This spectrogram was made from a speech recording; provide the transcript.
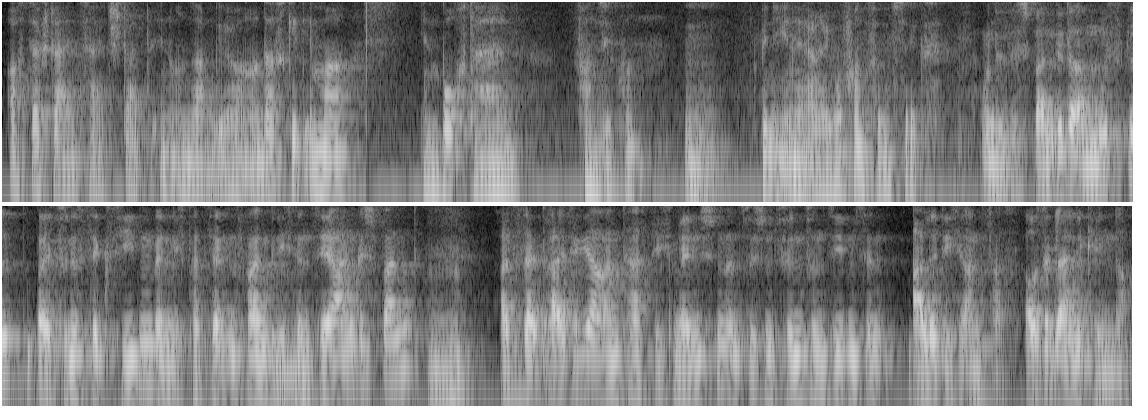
aus der Steinzeit statt in unserem Gehirn. Und das geht immer in Bruchteilen von Sekunden. Bin ich in der Erregung von 5, 6. Und es ist spannend wieder am Muskel. Bei 5, 6, 7, wenn mich Patienten fragen, bin ich dann sehr angespannt. Also seit 30 Jahren taste ich Menschen und zwischen 5 und 7 sind alle, die ich anfasse, außer kleine Kinder.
